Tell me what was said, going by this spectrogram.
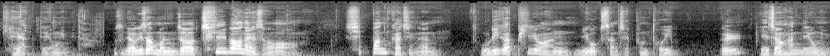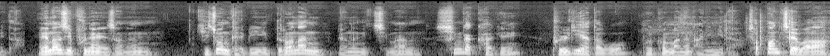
계약 내용입니다. 그래서 여기서 먼저 7번에서 10번까지는 우리가 필요한 미국산 제품 도입을 예정한 내용입니다. 에너지 분야에서는 기존 대비 늘어난 면은 있지만 심각하게 불리하다고 볼 것만은 아닙니다. 첫 번째와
